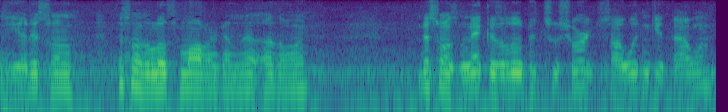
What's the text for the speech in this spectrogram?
Yeah, this one, this one's a little smaller than the other one. This one's neck is a little bit too short, so I wouldn't get that one.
